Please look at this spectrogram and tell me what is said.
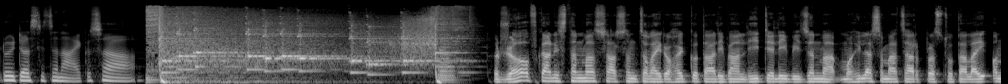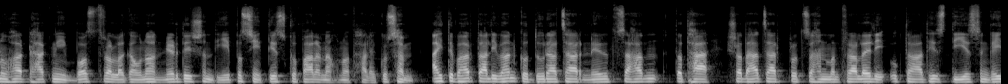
रोइटर्सले जनाएको छ। र अफगानिस्तानमा शासन चलाइरहेको तालिबानले टेलिभिजनमा महिला समाचार प्रस्तुतालाई अनुहार ढाक्ने वस्त्र लगाउन निर्देशन दिएपछि त्यसको पालना हुन थालेको छ। आइतबार तालिबानको दुराचार निरुत्साहन तथा सदाचार प्रोत्साहन मन्त्रालयले उक्त आदेश दिएसँगै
